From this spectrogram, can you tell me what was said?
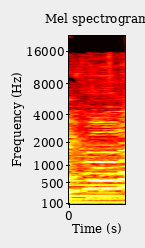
thankful.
